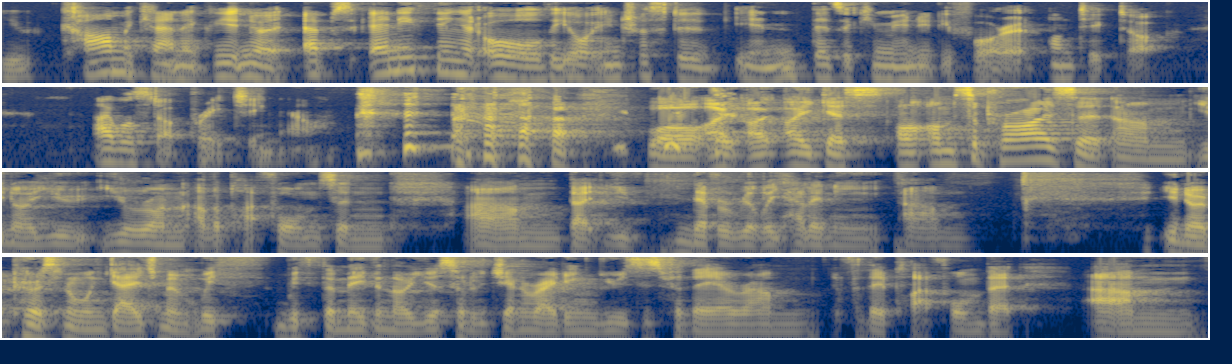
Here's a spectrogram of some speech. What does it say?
you car mechanic, you know, anything at all that you're interested in, there's a community for it on TikTok. I will stop preaching now. well, I, I, I, guess I'm surprised that um, you know you you're on other platforms and um, that you've never really had any um, you know personal engagement with with them even though you're sort of generating users for their um for their platform but um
